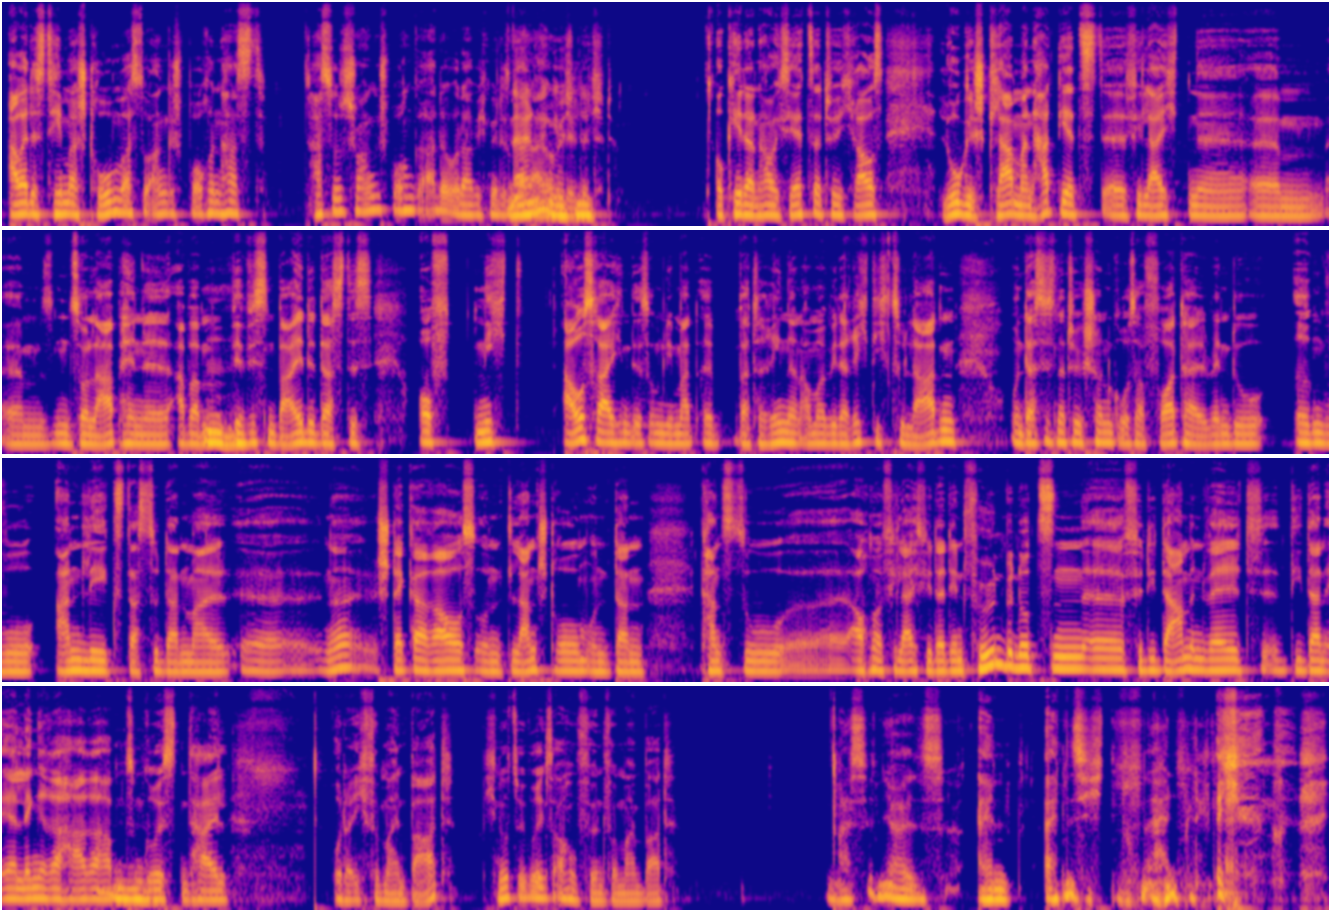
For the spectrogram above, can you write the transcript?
Aber das Thema Strom, was du angesprochen hast, hast du es schon angesprochen gerade oder habe ich mir das Nein, gerade habe ich nicht. Okay, dann haue ich es jetzt natürlich raus. Logisch, klar, man hat jetzt äh, vielleicht eine, ähm, ähm, ein Solarpanel, aber wir wissen beide, dass das oft nicht ausreichend ist, um die Mat äh, Batterien dann auch mal wieder richtig zu laden. Und das ist natürlich schon ein großer Vorteil, wenn du irgendwo anlegst, dass du dann mal äh, ne, Stecker raus und Landstrom und dann kannst du äh, auch mal vielleicht wieder den Föhn benutzen äh, für die Damenwelt, die dann eher längere Haare haben zum größten Teil. Oder ich für mein Bad. Ich nutze übrigens auch einen Föhn für mein Bad. Das sind ja jetzt ein, Einsichten und Einblicke. Ich,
